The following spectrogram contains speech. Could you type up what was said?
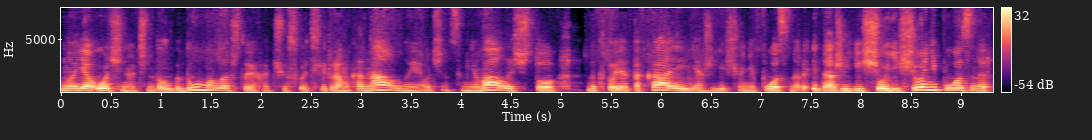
Но я очень-очень долго думала, что я хочу свой телеграм-канал, но я очень сомневалась, что да кто я такая, я же еще не Познер, и даже еще-еще не Познер,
